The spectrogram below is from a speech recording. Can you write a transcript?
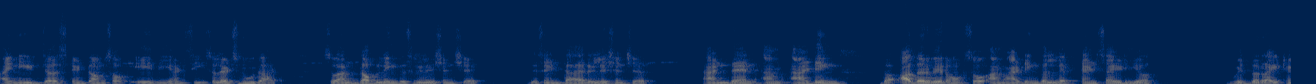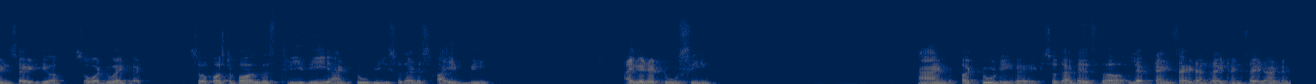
I need just in terms of A, B, and C. So let's do that. So I'm doubling this relationship, this entire relationship, and then I'm adding the other way around. So I'm adding the left hand side here with the right hand side here. So what do I get? So first of all, this 3B and 2B, so that is 5B. I get a 2C and a 2D, right? So that is the left hand side and right hand side added.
